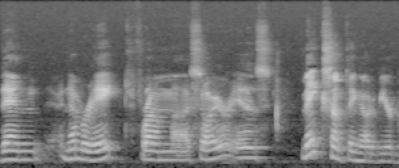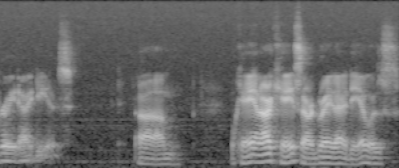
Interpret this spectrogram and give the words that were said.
then number eight from uh, Sawyer is make something out of your great ideas. Um, okay, in our case, our great idea was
